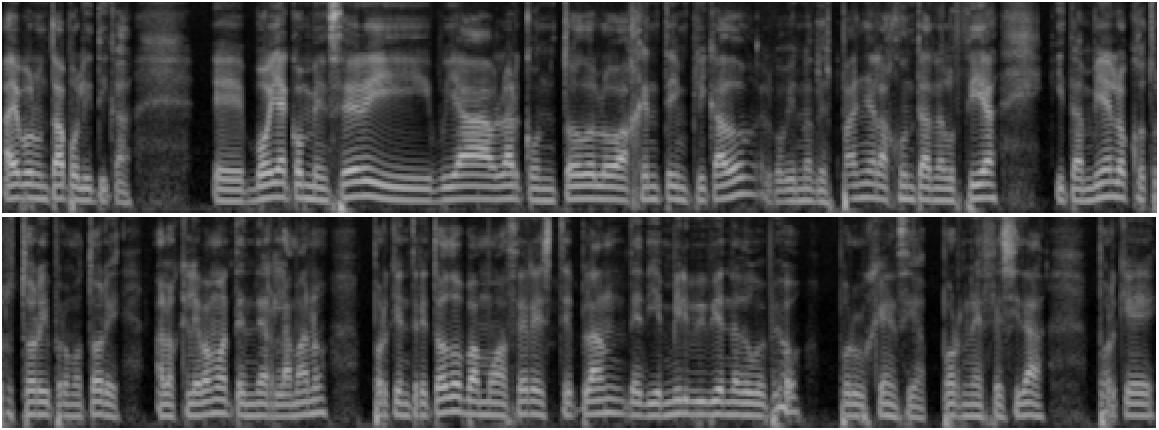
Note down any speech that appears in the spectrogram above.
hay voluntad política. Eh, voy a convencer y voy a hablar con todos los agentes implicados, el Gobierno de España, la Junta de Andalucía y también los constructores y promotores, a los que le vamos a tender la mano, porque entre todos vamos a hacer este plan de 10.000 viviendas de VPO por urgencia, por necesidad, porque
